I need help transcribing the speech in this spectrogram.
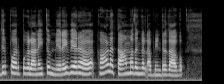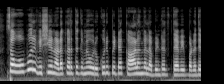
எதிர்பார்ப்புகள் அனைத்தும் நிறைவேற கால தாமதங்கள் அப்படின்றதாகும். ஸோ ஒவ்வொரு விஷயம் நடக்கிறதுக்குமே ஒரு குறிப்பிட்ட காலங்கள் அப்படின்றது தேவைப்படுது.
